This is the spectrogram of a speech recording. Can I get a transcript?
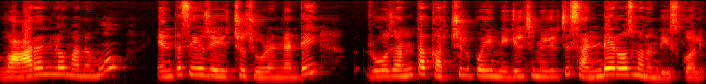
వారంలో మనము ఎంత సేవ్ చేయొచ్చో చూడండి. అంటే రోజంతా ఖర్చులు పోయి మిగిల్చి మిగిల్చి సండే రోజు మనం తీసుకోవాలి.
